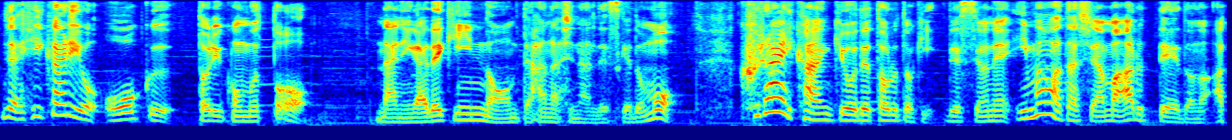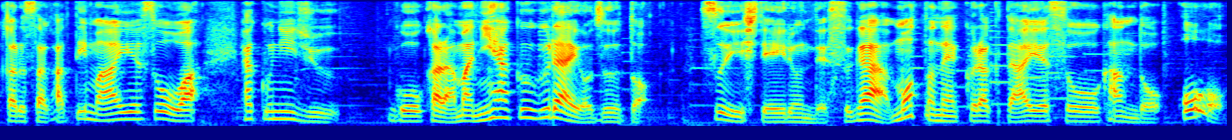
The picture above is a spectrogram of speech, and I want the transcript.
じゃあ光を多く取り込むと何ができんのって話なんですけども、暗い環境で撮るときですよね。今私はまあある程度の明るさがあって、今 ISO は125からまあ200ぐらいをずっと推移しているんですが、もっとね、暗くて ISO 感度を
